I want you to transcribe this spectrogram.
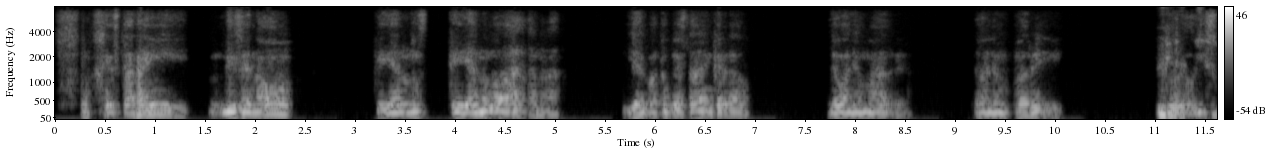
están ahí y dicen no, que ya no, que ya no lo hagan nada. Y el vato que estaba encargado le valió madre, le valió madre y, y lo hizo,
